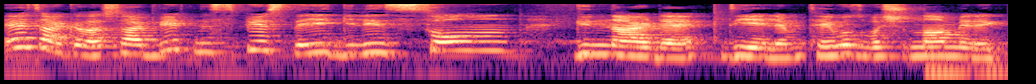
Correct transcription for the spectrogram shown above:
Evet arkadaşlar Britney Spears ile ilgili son günlerde diyelim Temmuz başından beri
